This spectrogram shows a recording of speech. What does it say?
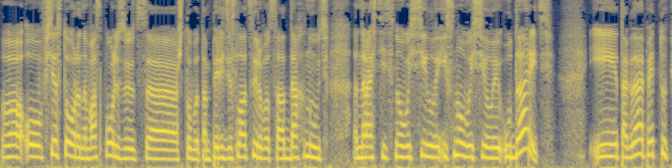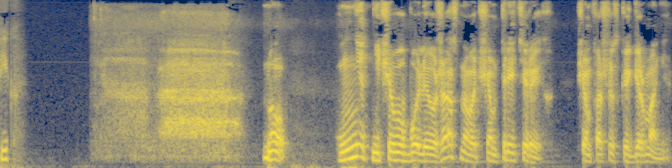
все стороны воспользуются, чтобы там передислоцироваться, отдохнуть, нарастить новые силы и с новой силой ударить, и тогда опять тупик. Ну, нет ничего более ужасного, чем Третий Рейх, чем фашистская Германия.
